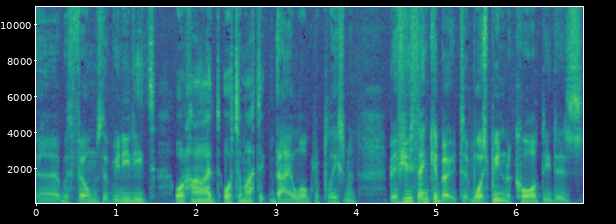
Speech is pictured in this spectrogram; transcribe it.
uh, with films that we needed or had automatic dialogue replacement. But if you think about it, what's been recorded is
